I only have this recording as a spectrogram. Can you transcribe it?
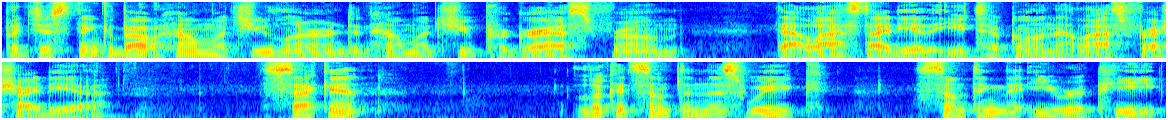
But just think about how much you learned and how much you progressed from that last idea that you took on, that last fresh idea. Second, look at something this week, something that you repeat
